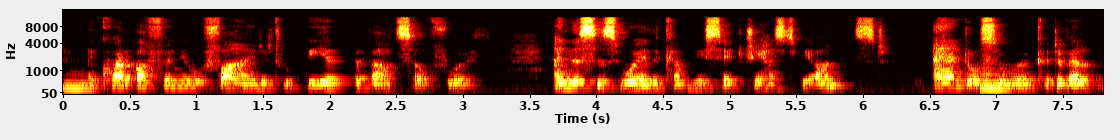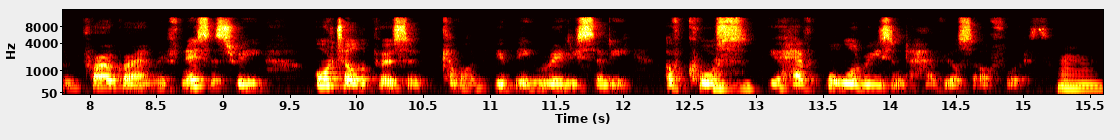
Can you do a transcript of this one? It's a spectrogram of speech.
Mm. And quite often you will find it will be about self worth. And this is where the company secretary has to be honest and also mm. work a development program if necessary or tell the person, come on, you're being really silly. Of course, mm-hmm. you have all the reason to have your self worth. Mm.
